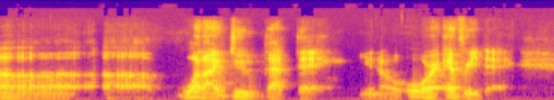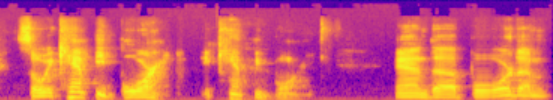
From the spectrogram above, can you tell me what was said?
uh, uh what I do that day, you know, or every day. So it can't be boring. It can't be boring, and uh, boredom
